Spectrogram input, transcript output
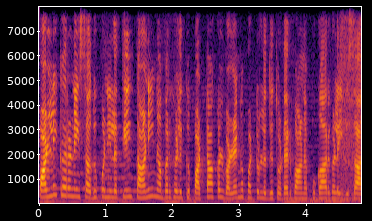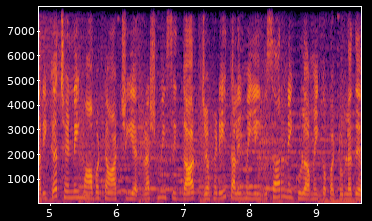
பள்ளிக்கரணை சதுப்பு நிலத்தில் தனி நபர்களுக்கு பட்டாக்கள் வழங்கப்பட்டுள்ளது தொடர்பான புகார்களை விசாரிக்க சென்னை மாவட்ட ஆட்சியர் ரஷ்மி சித்தார்த் ஜெகடே தலைமையில் விசாரணை குழு அமைக்கப்பட்டுள்ளது.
